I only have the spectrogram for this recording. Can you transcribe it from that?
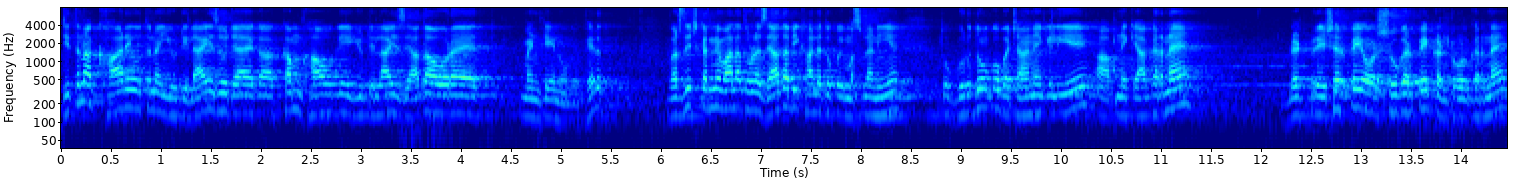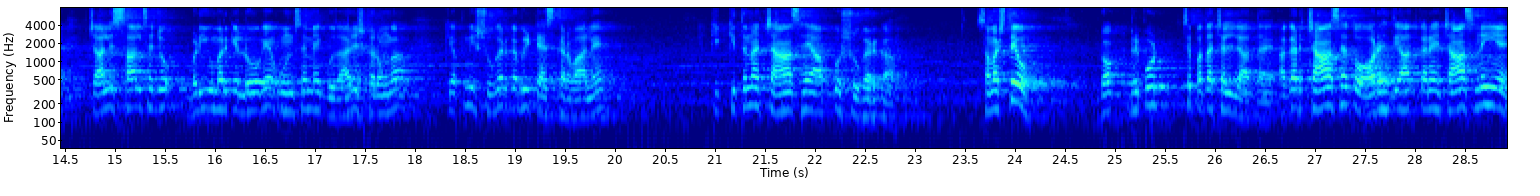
जितना खा रहे उतना यूटिलाइज हो जाएगा। कम खाओगे यूटिलाइज ज़्यादा हो रहा है मेंटेन हो गए फिर वर्जिश करने वाला थोड़ा ज़्यादा भी खा ले तो कोई मसला नहीं है। तो गुर्दों को बचाने के लिए आपने क्या करना है? ब्लड प्रेशर पे और शुगर पे कंट्रोल करना है। 40 साल से जो बड़ी उम्र के लोग हैं, उनसे मैं गुजारिश करूँगा कि अपनी शुगर का भी टेस्ट करवा लें कि कितना चांस है आपको शुगर का। समझते हो? डॉक्टर, रिपोर्ट से पता चल जाता है। अगर चांस है तो और एहतियात करें, चांस नहीं है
